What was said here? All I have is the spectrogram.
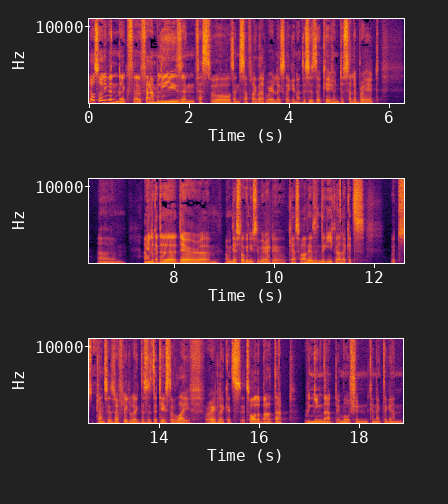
Also even like f- families and festivals and stuff like that where it's like you know this is the occasion to celebrate. Um, i mean look at the their um, i mean their slogan used to be right kya swad hai zindagi like it's which translates roughly to like this is the taste of life right like it's it's all about that bringing that emotion connect again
